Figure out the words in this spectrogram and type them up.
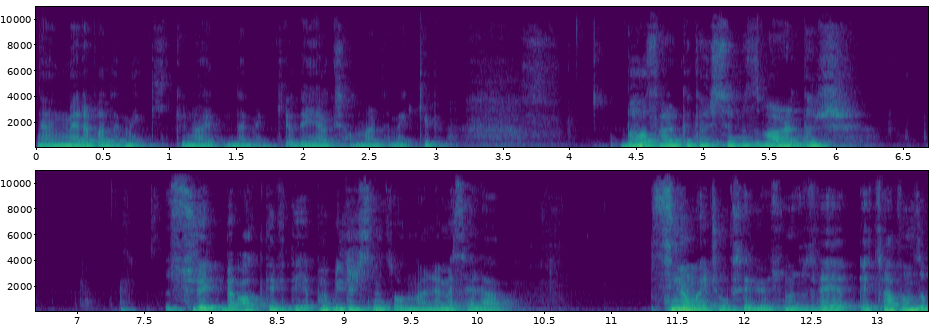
Yani merhaba demek, günaydın demek ya da iyi akşamlar demek gibi. Bazı arkadaşlarınız vardır. Sürekli bir aktivite yapabilirsiniz onlarla. Mesela sinemayı çok seviyorsunuz ve etrafınızda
